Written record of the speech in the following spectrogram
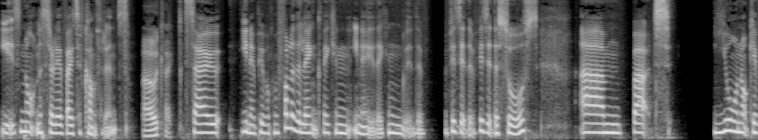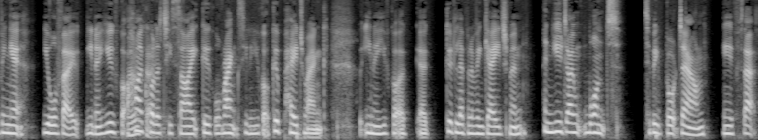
it's not necessarily a vote of confidence. Oh, okay. So you know, people can follow the link. They can, you know, they can the, visit the visit the source, um, but you're not giving it your vote. You know, you've got a high Okay. quality site. Google ranks. You know, you've got a good page rank. You know, you've got a, a good level of engagement, and you don't want to be brought down if that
